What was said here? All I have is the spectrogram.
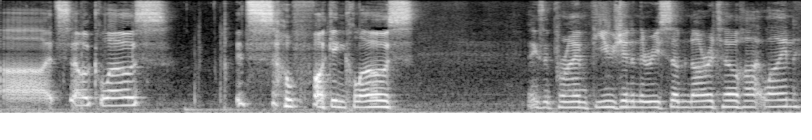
Oh, it's so close. It's so fucking close. Thanks to Prime Fusion and the resub Naruto hotline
